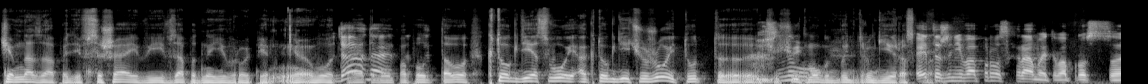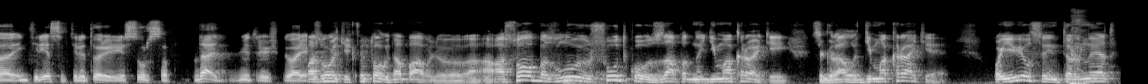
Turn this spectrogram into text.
чем на Западе, в США и в, и в Западной Европе. Вот, да, поэтому да, по поводу того, кто где свой, а кто где чужой, тут э, чуть-чуть ну, могут быть другие расклады. Это же не вопрос храма, это вопрос э, интересов, территории, ресурсов. Да, Дмитрий Ильич, говори. Позвольте чуток добавлю. А, особо злую шутку с западной демократией сыграла демократия. Появился интернет,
